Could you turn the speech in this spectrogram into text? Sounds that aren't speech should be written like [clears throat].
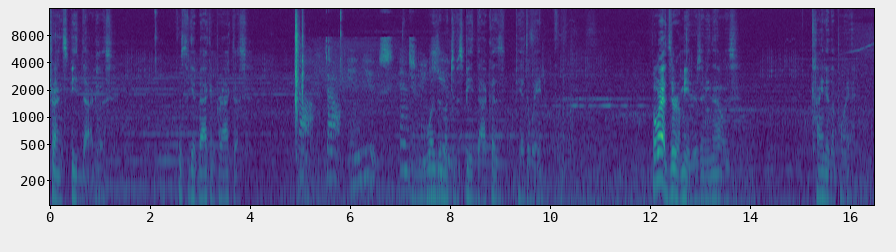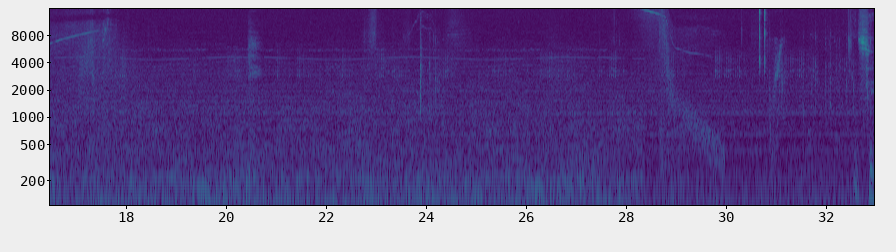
Try and speed dock this. Just to get back in practice. dock. Dock in use. Entering Wasn't much of a speed dock because you had to wait. But we're at zero meters. I mean, that was kind of the point. See.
